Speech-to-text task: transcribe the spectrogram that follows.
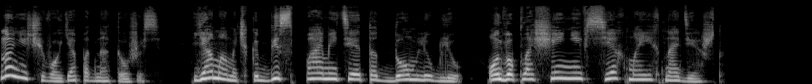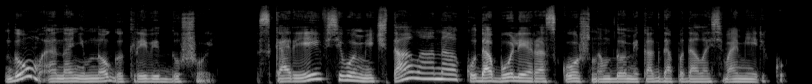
Но ничего, я поднатужусь. Я, мамочка, без памяти этот дом люблю. Он воплощение всех моих надежд». Думаю, она немного кривит душой. Скорее всего, мечтала она о куда более роскошном доме, когда подалась в Америку.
